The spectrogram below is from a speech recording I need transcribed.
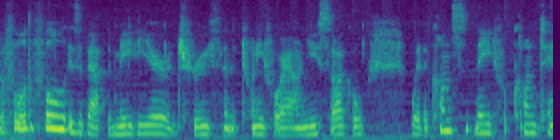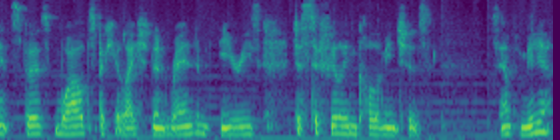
Before the Fall is about the media and truth and the 24 hour news cycle, where the constant need for content spurs wild speculation and random theories just to fill in column inches. Sound familiar?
